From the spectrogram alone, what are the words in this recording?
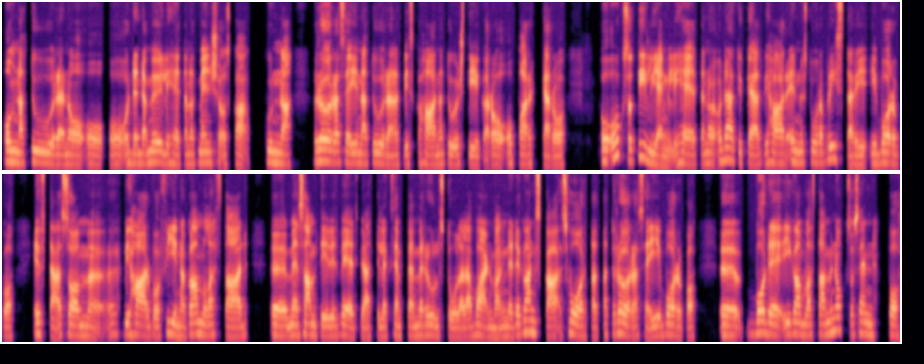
om naturen och, och, och, och den där möjligheten att människor ska kunna röra sig i naturen, att vi ska ha naturstigar och, och parker och, och också tillgängligheten. Och, och, där tycker jag att vi har ännu stora brister i, i Borgå eftersom eh, vi har vår fina gamla stad eh, men samtidigt vet vi att till exempel med rullstol eller barnvagn är det ganska svårt att, att röra sig i Borgå eh, både i Gamla stan men också sen på,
